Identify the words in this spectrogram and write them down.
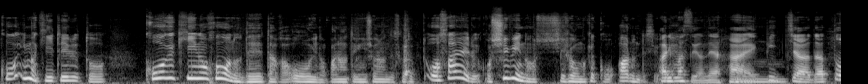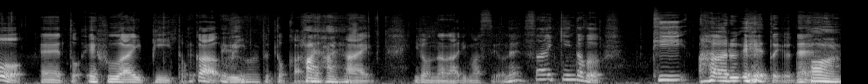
こう今聞いていると攻撃の方のデータが多いのかなという印象なんですけど、抑える、こう守備の指標も結構あるんですよね。ありますよね。はい。ピッチャーだと、えっ、ー、と、FIP とか、ウィップとか、ね、はいはいはい、はい。いろんなのありますよね。最近だと、TRA というね、は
